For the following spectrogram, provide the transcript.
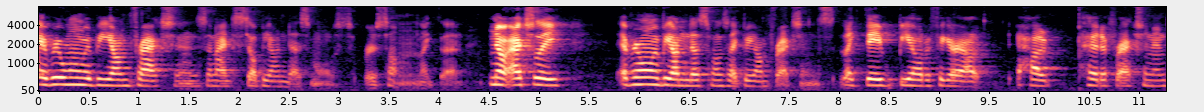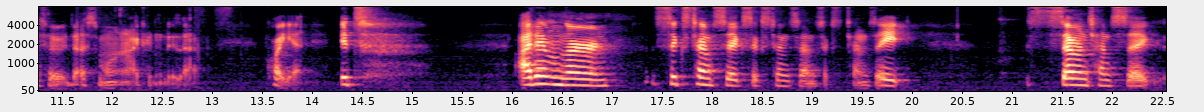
everyone would be on fractions and I'd still be on decimals or something like that. No, actually everyone would be on decimals, I'd be on fractions. Like they'd be able to figure out how to put a fraction into a decimal and I couldn't do that quite yet. It's I didn't learn 6 times 6, 6 times 7, 6 times 8, 7 times 6,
